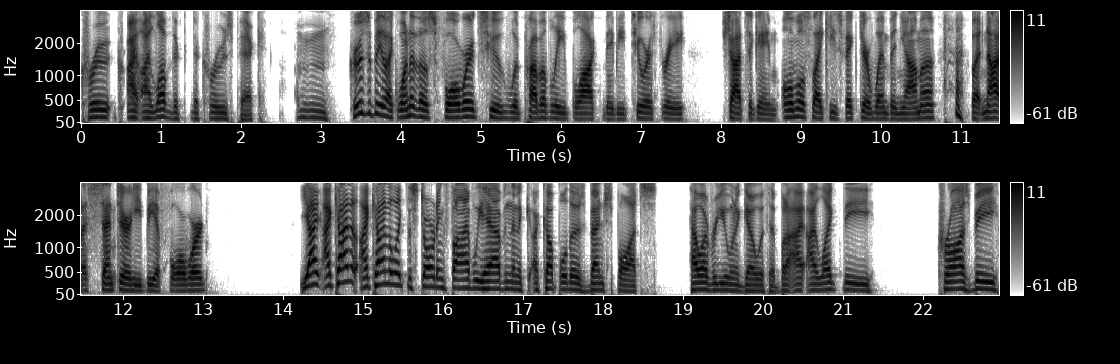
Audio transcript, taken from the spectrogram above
Cruz, I, I love the the Cruz pick. Mm. Cruz would be like one of those forwards who would probably block maybe two or three shots a game, almost like he's Victor Wembanyama, but not a center. He'd be a forward. Yeah, I kind of I kind of like the starting five we have, and then a, a, couple of those bench spots. However you want to go with it, but I I like the Crosby,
